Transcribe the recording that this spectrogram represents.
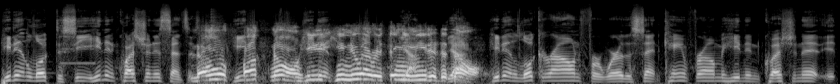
He didn't look to see. He didn't question his senses. No, he, fuck no. He, didn't- he knew everything yeah, you needed to yeah. know. He didn't look around for where the scent came from. He didn't question it. it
